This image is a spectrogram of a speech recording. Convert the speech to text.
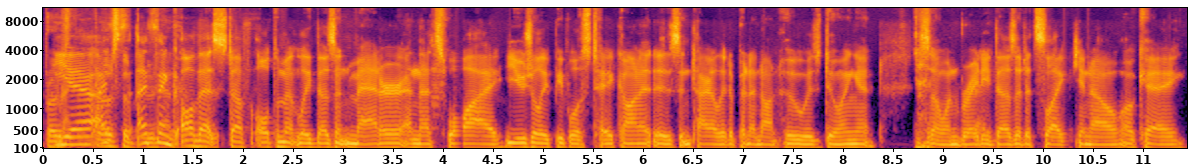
Bro's- yeah, I, bro's the I think all that stuff ultimately doesn't matter, and that's why usually people's take on it is entirely dependent on who is doing it. So when Brady does it, it's like you know, okay,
